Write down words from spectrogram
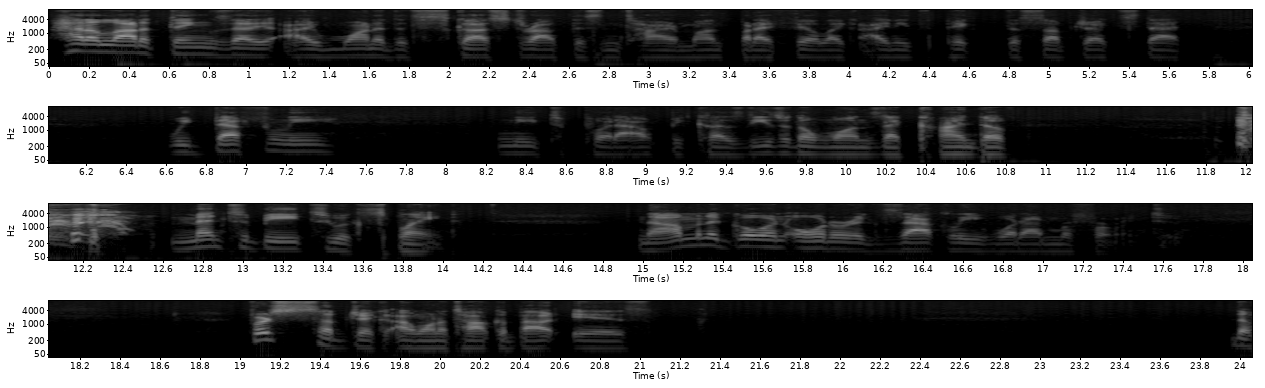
had a lot of things that I wanted to discuss throughout this entire month, but I feel like I need to pick the subjects that we definitely need to put out because these are the ones that kind of meant to be to explain. Now I'm going to go in order exactly what I'm referring to. First subject I want to talk about is the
